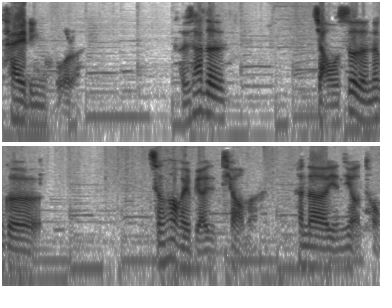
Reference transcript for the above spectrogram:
太灵活了。可是他的角色的那个称号可以不要去跳嘛？看到眼睛有痛。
